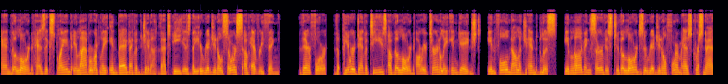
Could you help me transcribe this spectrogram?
and the Lord has explained elaborately in Bhagavad Gita that He is the original source of everything. Therefore, the pure devotees of the Lord are eternally engaged, in full knowledge and bliss, in loving service to the Lord's original form as Krishna.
